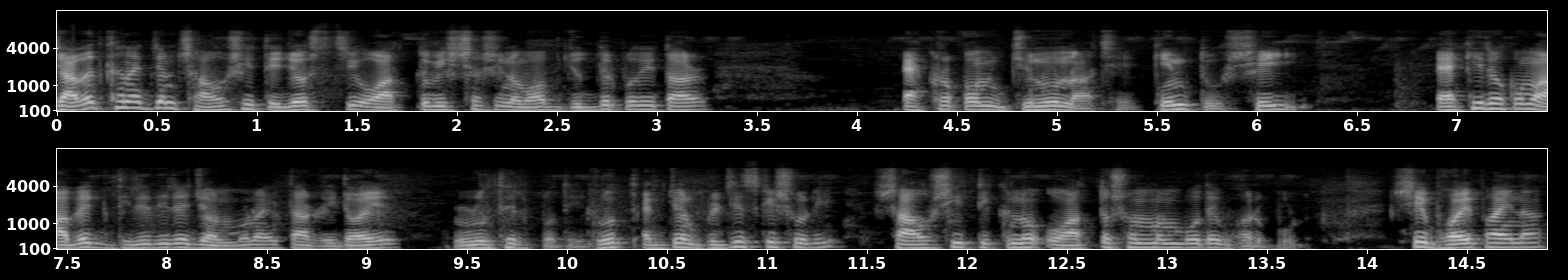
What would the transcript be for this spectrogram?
জাভেদ খান একজন সাহসী, তেজস্বী ও আত্মবিশ্বাসী নবাব। যুদ্ধের প্রতি তার একরকম জুনুন আছে, কিন্তু সেই একই রকম আবেগ ধীরে ধীরে জন্ম নেয় তার হৃদয়ে রুথের প্রতি। রুথ একজন ব্রিটিশ কিশোরী, সাহসী, তীক্ষ্ণ ও আত্মসম্মানবোধে ভরপুর। সে ভয় পায় না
